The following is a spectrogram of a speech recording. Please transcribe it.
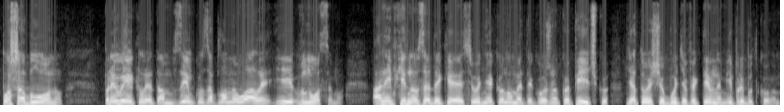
по шаблону. Привикли там, взимку запланували і вносимо. А необхідно все-таки сьогодні економити кожну копійку для того, щоб бути ефективним і прибутковим.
